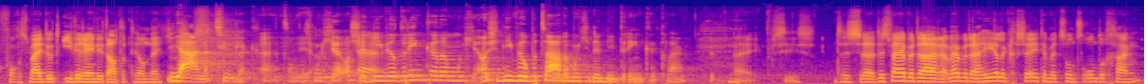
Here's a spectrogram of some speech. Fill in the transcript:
Volgens mij doet iedereen dit altijd heel netjes. ja, natuurlijk. Eh, Want anders ja. moet je, als je het Eh. niet wil drinken, dan moet je, als je het niet wil betalen, moet je het niet drinken, klaar. Nee, precies. Dus, eh, dus wij, hebben daar, wij hebben daar heerlijk gezeten met zonsondergang.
